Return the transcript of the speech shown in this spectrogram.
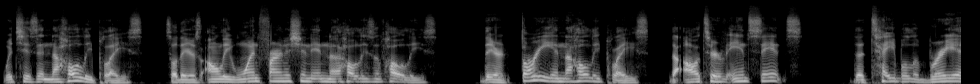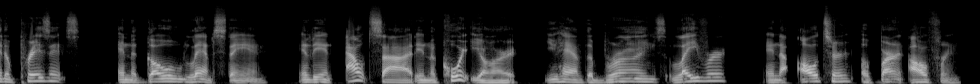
which is in the holy place. So there's only one furnishing in the holies of holies. There are three in the holy place the altar of incense, the table of bread of presence, and the gold lampstand. And then outside in the courtyard, you have the bronze laver and the altar of burnt offering.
